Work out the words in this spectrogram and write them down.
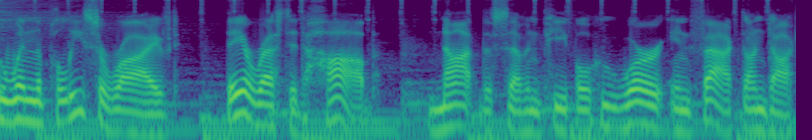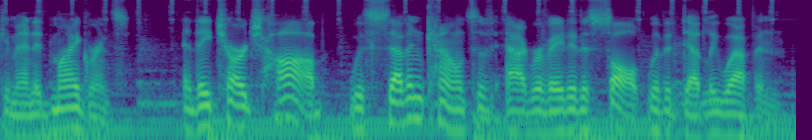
But when the police arrived, they arrested Haab, not the seven people who were, in fact, undocumented migrants, and they charged Haab with seven counts of aggravated assault with a deadly weapon.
